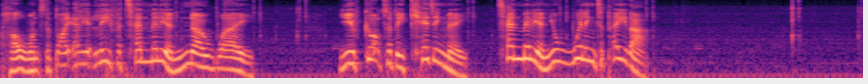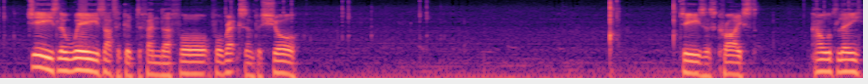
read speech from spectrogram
Hull wants to buy Elliot Lee for 10 million. No way. You've got to be kidding me. 10 million. You're willing to pay that. Jeez Louise, that's a good defender for, for Wrexham for sure. Jesus Christ. Holdley.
